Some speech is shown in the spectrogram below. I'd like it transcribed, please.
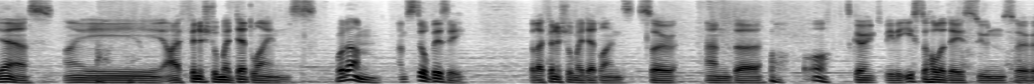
yes, I I finished all my deadlines. well done. I'm still busy, but I finished all my deadlines. So and uh, Oh, oh, it's going to be the Easter holidays soon. So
